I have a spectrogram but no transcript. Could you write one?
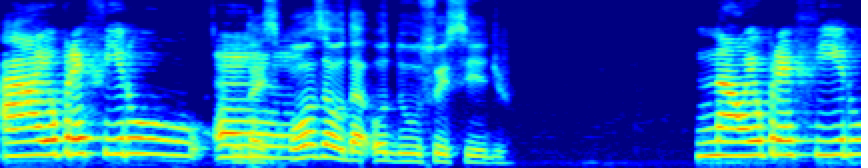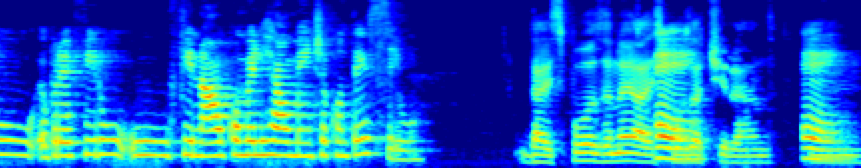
Ah, eu prefiro. O é, da esposa ou, da- ou do suicídio? Não, eu prefiro. Eu prefiro o final como ele realmente aconteceu. Da esposa, né? A esposa É. atirando. É. Hum.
